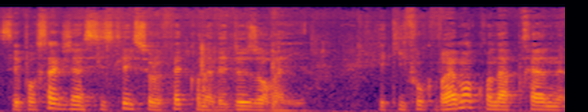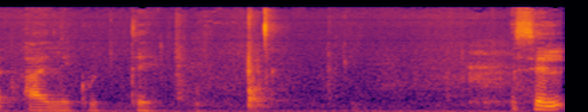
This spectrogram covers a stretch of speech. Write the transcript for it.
C'est pour ça que j'ai insisté sur le fait qu'on avait deux oreilles et qu'il faut vraiment qu'on apprenne à l'écouter. C'est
